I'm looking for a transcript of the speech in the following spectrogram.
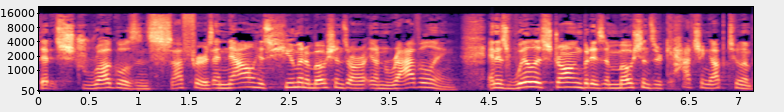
that struggles and suffers. And now his human emotions are unraveling. And his will is strong, but his emotions are catching up to him.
